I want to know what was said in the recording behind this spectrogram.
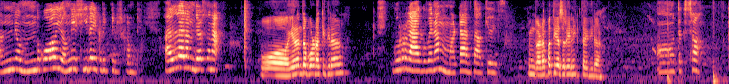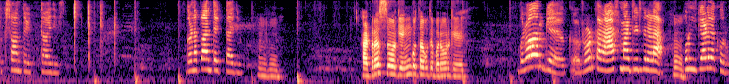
ಹಂಗೆ ಮುಂದಕ್ಕೆ ಹೋಗಿ ಹಂಗೆ ಸೀದಾ ಈ ಕಡೆಗೆ ತಿರ್ಸ್ಕೊಂಬಿಡ್ರಿ. ಅಲ್ಲ ನಮ್ಮ ದೇವಸ್ಥಾನ. ಓ ಏನಂತ ಬೋರ್ಡ್ ಹಾಕಿದ್ದೀರಾ? ಗುರು ರಾಘವನ ಮಠ ಅಂತ ಹಾಕಿದ್ವಿ. ನಿಮ್ಮ ಗಣಪತಿ ಹೆಸರು ಏನು ಇಕ್ತಾ ಇದ್ದೀರಾ ತಕ್ಷ ತಕ್ಷ ಅಂತ ಇಕ್ತಾ ಇದ್ದೀವಿ. ಗಣಪ ಅಂತ ಇಕ್ತಾ ಇದ್ದೀವಿ. ಹ್ಞೂ ಹ್ಞೂ ಅಡ್ರೆಸ್ ಅವ್ರಿಗೆ ಹೆಂಗೆ ಗೊತ್ತಾಗುತ್ತೆ ಬರೋರಿಗೆ? ಬರೋರ್ಗೆ ರೋಡ್ ಕ್ರಾಸ್ ಮಾಡ್ತಿರ್ತಾರಲ್ಲ ಅವ್ರನ್ನ ಕೇಳ್ಬೇಕು ಅವರು.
